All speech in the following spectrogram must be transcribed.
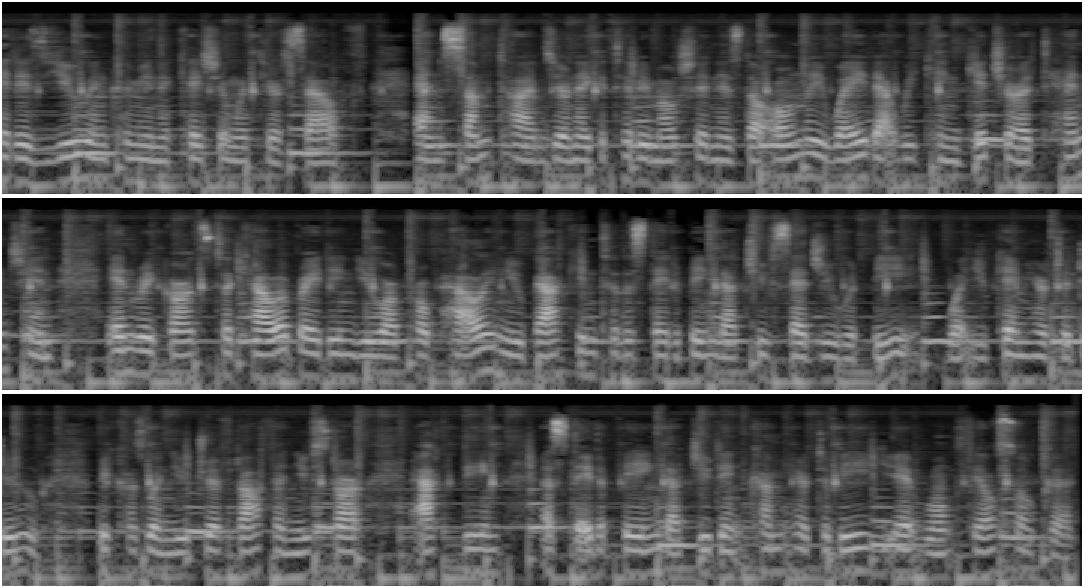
It is you in communication with yourself. And sometimes your negative emotion is the only way that we can get your attention in regards to calibrating you or propelling you back into the state of being that you said you would be, what you came here to do. Because when you drift off and you start acting a state of being that you didn't come here to be, it won't feel so good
